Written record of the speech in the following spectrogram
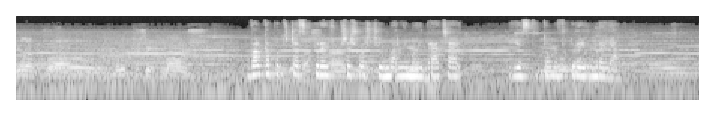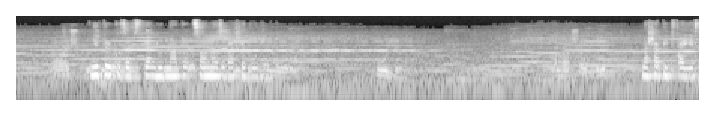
pela qual muitos irmãos Walka, podczas której w przeszłości umarli moi bracia, jest tą, w której umrę ja. Nie tylko ze względu na to, co nazywa się bullying. Nasza bitwa jest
